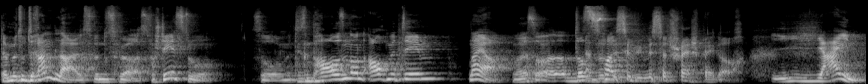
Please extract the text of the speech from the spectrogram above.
damit du dran bleibst, wenn du es hörst. Verstehst du? So, mit diesen Pausen und auch mit dem, naja, weißt du, das also ist halt. ein bisschen wie Mr. Trashbag auch. Jein.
